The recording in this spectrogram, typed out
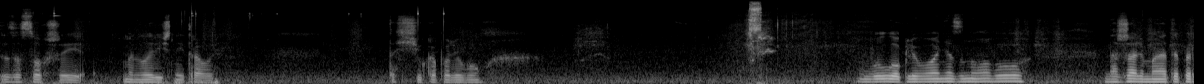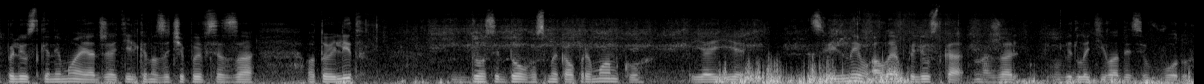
засохшої минулорічної трави. Та щука по-любому. Було клювання знову. На жаль, в мене тепер пелюстки немає, адже я тільки но зачепився за отой лід. Досить довго смикав приманку. Я її звільнив, але пелюстка, на жаль, відлетіла десь в воду.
